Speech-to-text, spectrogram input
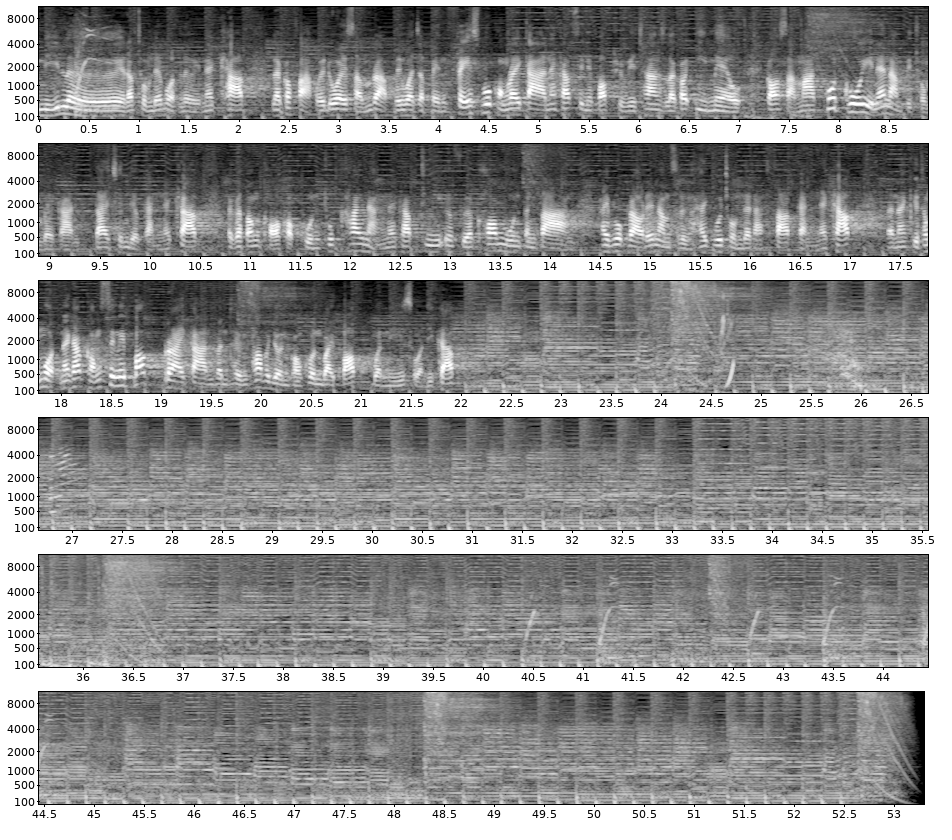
นี้เลยรับชมได้หมดเลยนะครับ แล้วก็ฝากไว้ด้วยสำหรับไม่ว่าจะเป็น Facebook ของรายการนะครับ c i n e p o p Televisions แล้วก็อีเมล ก็สามารถพูดคุยแนะนำติดชมรายการได้เช่นเดียวกันนะครับ แล้วก็ต้องขอขอบคุณทุกค่ายหนังนะครับ ที่เอื้อเฟื้อข้อมูลต่างๆ ให้พวกเราได้นำเสนอให้คุณผู้ชมได้รับทราบกันนะครับและนั่นคือทั้งหมดนะครับของ c i n e p o p รายการบันเทิงภาพยนตร์ของคนวัยป๊อปวันนี้สวัสดีครับ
